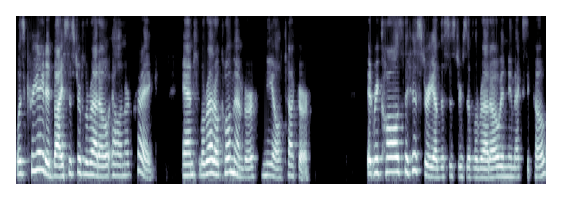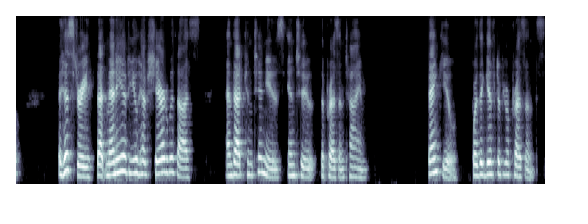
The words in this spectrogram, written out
was created by Sister of Loretto, Eleanor Craig, and Loretto co-member Neil Tucker. It recalls the history of the Sisters of Loretto in New Mexico, a history that many of you have shared with us and that continues into the present time. Thank you for the gift of your presence.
